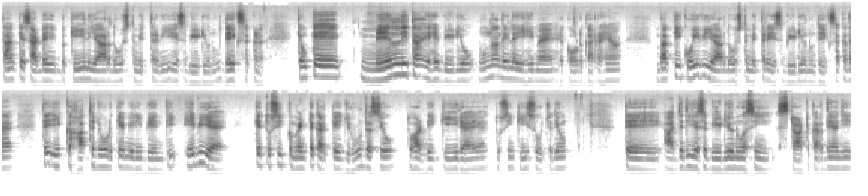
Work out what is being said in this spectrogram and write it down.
ਤਾਂ ਕਿ ਸਾਡੇ ਵਕੀਲ ਯਾਰ ਦੋਸਤ ਮਿੱਤਰ ਵੀ ਇਸ ਵੀਡੀਓ ਨੂੰ ਦੇਖ ਸਕਣ ਕਿਉਂਕਿ ਮੇਨਲੀ ਤਾਂ ਇਹ ਵੀਡੀਓ ਉਹਨਾਂ ਦੇ ਲਈ ਹੀ ਮੈਂ ਰਿਕਾਰਡ ਕਰ ਰਿਹਾ ਬਾਕੀ ਕੋਈ ਵੀ ਯਾਰ ਦੋਸਤ ਮਿੱਤਰ ਇਸ ਵੀਡੀਓ ਨੂੰ ਦੇਖ ਸਕਦਾ ਹੈ ਤੇ ਇੱਕ ਹੱਥ ਜੋੜ ਕੇ ਮੇਰੀ ਬੇਨਤੀ ਇਹ ਵੀ ਹੈ ਕਿ ਤੁਸੀਂ ਕਮੈਂਟ ਕਰਕੇ ਜਰੂਰ ਦੱਸਿਓ ਤੁਹਾਡੀ ਕੀ رائے ਹੈ ਤੁਸੀਂ ਕੀ ਸੋਚਦੇ ਹੋ ਤੇ ਅੱਜ ਦੀ ਇਸ ਵੀਡੀਓ ਨੂੰ ਅਸੀਂ ਸਟਾਰਟ ਕਰਦੇ ਹਾਂ ਜੀ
